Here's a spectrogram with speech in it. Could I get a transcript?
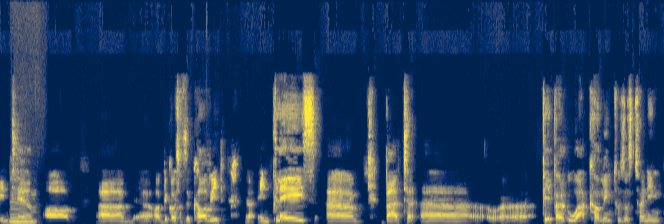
in mm. terms of um, uh, because of the COVID uh, in place. Um, but uh, people who are coming to those training,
